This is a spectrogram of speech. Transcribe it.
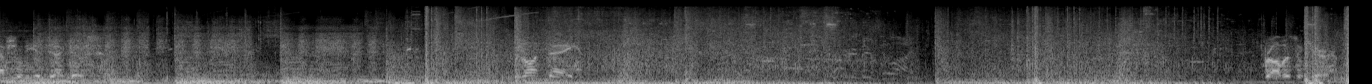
Capture the objectives. Lost A. Bravo secure.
